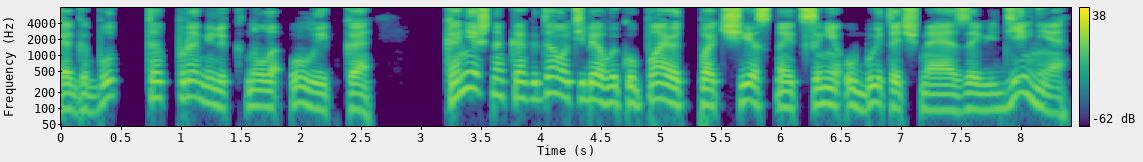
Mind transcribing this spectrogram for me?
как будто промелькнула улыбка. Конечно, когда у тебя выкупают по честной цене убыточное заведение,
